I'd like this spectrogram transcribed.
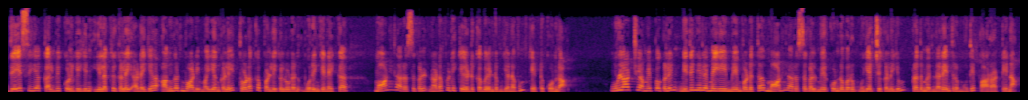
தேசிய கல்விக் கொள்கையின் இலக்குகளை அடைய அங்கன்வாடி மையங்களை தொடக்கப் பள்ளிகளுடன் ஒருங்கிணைக்க மாநில அரசுகள் நடவடிக்கை எடுக்க வேண்டும் எனவும் கேட்டுக் கொண்டார். உள்ளாட்சி அமைப்புகளின் நிதி நிலைமையை மேம்படுத்த மாநில அரசுகள் மேற்கொண்டு வரும் முயற்சிகளையும் பிரதமர் நரேந்திர மோடி பாராட்டினார்.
